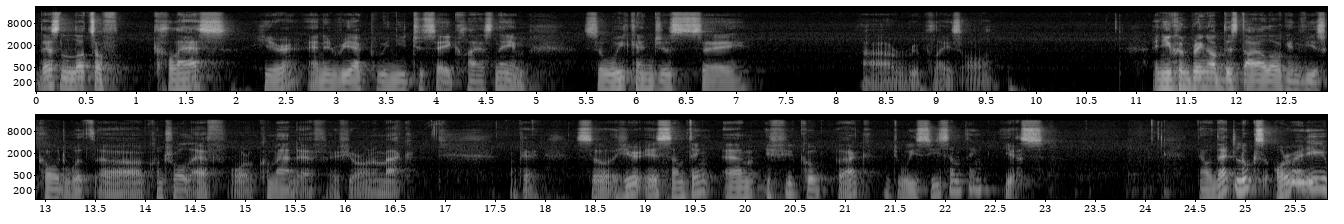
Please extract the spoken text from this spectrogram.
there's lots of class here and in react we need to say class name. So we can just say uh, replace all and you can bring up this dialog in VS Code with uh, Control F or Command F if you're on a Mac. Okay, so here is something. Um, if you go back, do we see something? Yes. Now that looks already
